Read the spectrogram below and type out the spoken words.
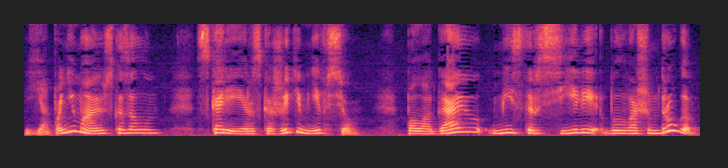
«Я понимаю», — сказал он. «Скорее расскажите мне все. Полагаю, мистер Сили был вашим другом?»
